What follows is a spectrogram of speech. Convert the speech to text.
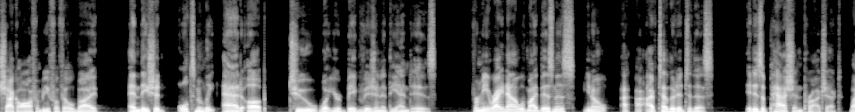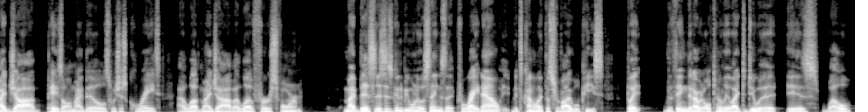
check off and be fulfilled by. And they should ultimately add up to what your big vision at the end is. For me right now with my business, you know, I, I've tethered it to this. It is a passion project. My job pays all my bills, which is great. I love my job. I love 1st Phorm my business is going to be one of those things that for right now, it's kind of like the survival piece. But the thing that I would ultimately like to do with it is, well,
